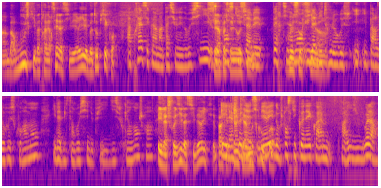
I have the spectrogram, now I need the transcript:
un, barbouze qui va traverser la Sibérie les bottes aux pieds, quoi. après, c'est quand même un passionné de Russie. Je un pense qu'il savait pertinemment. Il habite hein. le russe, il, il parle le russe couramment. Il habite en Russie depuis 10 ou 15 ans, je crois. Et il a choisi la Sibérie. C'est pas quelqu'un qui est à la Moscou, Sibérie, quoi. donc je pense qu'il connaît quand même. Enfin, il, voilà,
